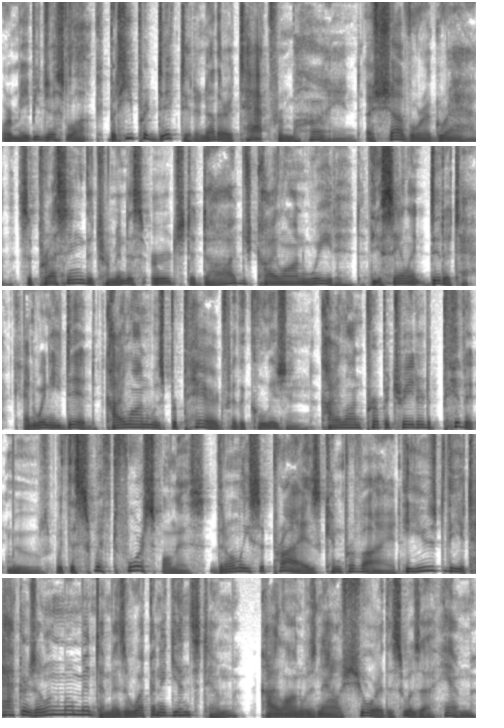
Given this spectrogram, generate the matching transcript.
Or maybe just luck, but he predicted another attack from behind, a shove or a grab. Suppressing the tremendous urge to dodge, Kylon waited. The assailant did attack, and when he did, Kylon was prepared for the collision. Kylon perpetrated a pivot move with the swift forcefulness that only surprise can provide. He used the attacker's own momentum as a weapon against him. Kylon was now sure this was a him,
